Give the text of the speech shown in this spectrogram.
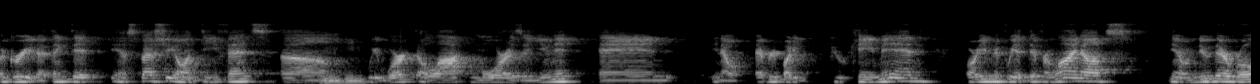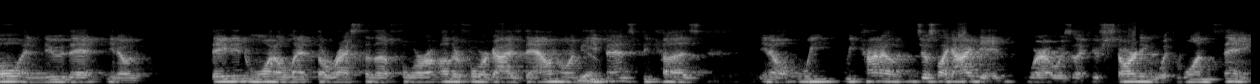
Agreed. I think that you know, especially on defense, um, mm-hmm. we worked a lot more as a unit, and you know everybody who came in, or even if we had different lineups, you know, knew their role and knew that you know they didn't want to let the rest of the four other four guys down on yeah. defense because you know, we we kind of just like I did, where it was like you're starting with one thing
